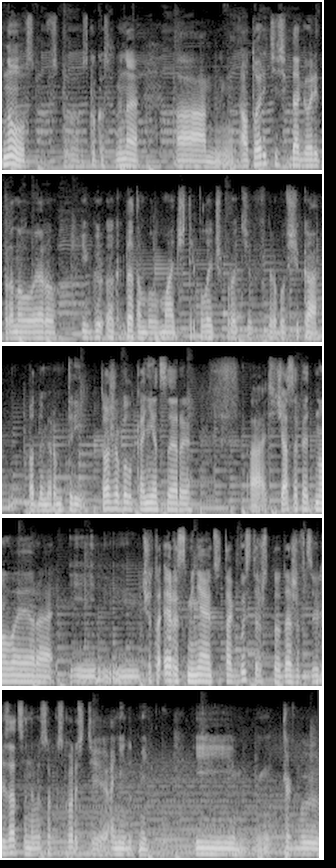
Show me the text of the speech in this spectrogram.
Ну, сколько вспоминаю, а, Authority всегда говорит про новую эру. И а, когда там был матч Triple H против Гробовщика под номером 3, тоже был конец эры. А сейчас опять новая эра, и, и что-то эры сменяются так быстро, что даже в цивилизации на высокой скорости они идут медленно. И как бы,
